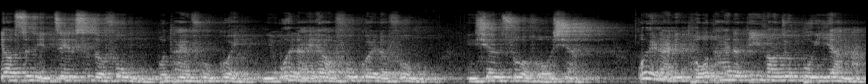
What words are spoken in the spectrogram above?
要是你这一世的父母不太富贵，你未来要有富贵的父母，你先做佛像。未来你投胎的地方就不一样了，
